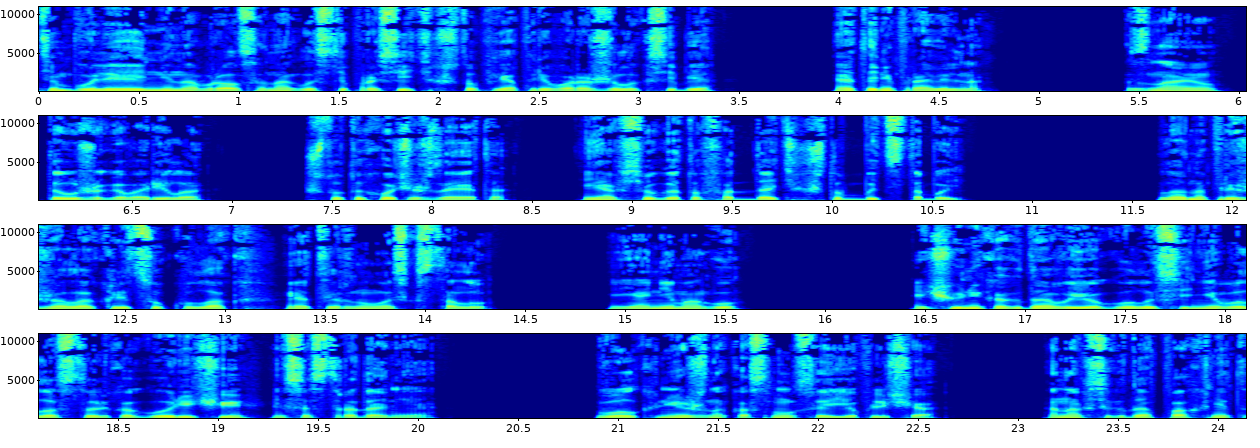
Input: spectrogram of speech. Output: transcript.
Тем более не набрался наглости просить, чтоб я приворожила к себе. Это неправильно». «Знаю, ты уже говорила. Что ты хочешь за это? Я все готов отдать, чтобы быть с тобой». Лана прижала к лицу кулак и отвернулась к столу. «Я не могу». Еще никогда в ее голосе не было столько горечи и сострадания. Волк нежно коснулся ее плеча. Она всегда пахнет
